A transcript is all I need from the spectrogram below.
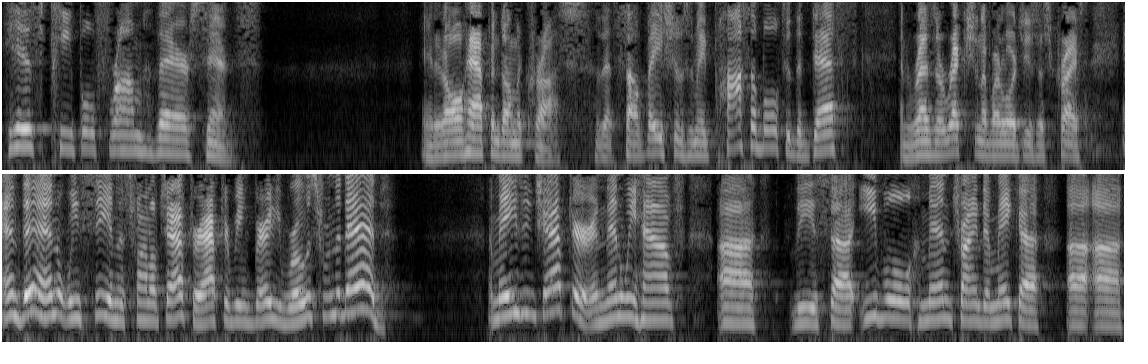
his people from their sins. And it all happened on the cross. That salvation was made possible through the death and resurrection of our Lord Jesus Christ. And then we see in this final chapter, after being buried, he rose from the dead. Amazing chapter. And then we have uh, these uh, evil men trying to make a, a,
